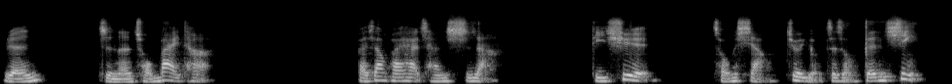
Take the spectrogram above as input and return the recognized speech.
人只能崇拜他。”百丈怀海禅师啊，的确从小就有这种根性。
